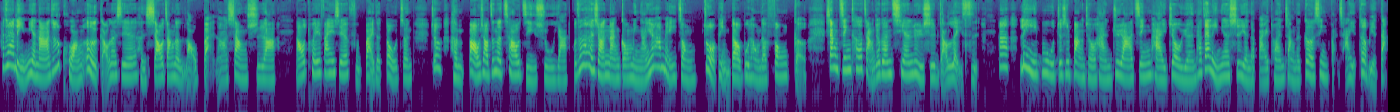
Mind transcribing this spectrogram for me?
他就在里面啊，就是狂恶搞那些很嚣张的老板啊、上司啊，然后推翻一些腐败的斗争，就很爆笑，真的超级舒压。我真的很喜欢南宫明啊，因为他每一种作品都有不同的风格，像金科长就跟千律师比较类似。那另一部就是棒球韩剧啊，《金牌救援》，他在里面饰演的白团长的个性反差也特别大，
